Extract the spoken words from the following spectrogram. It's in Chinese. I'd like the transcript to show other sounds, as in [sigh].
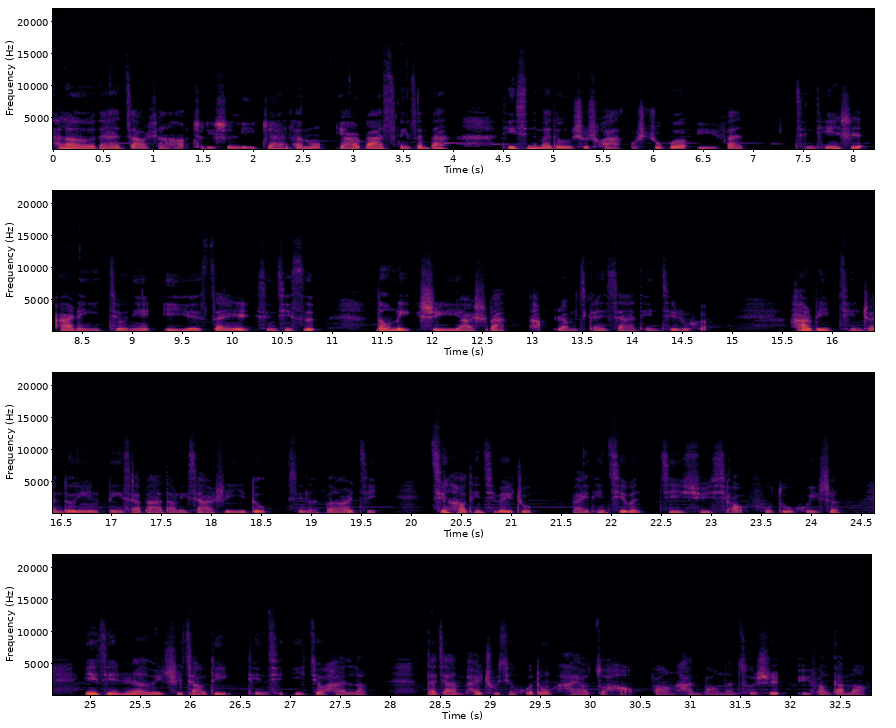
Hello，大家早上好，这里是荔枝 FM 幺二八四零三八，听心的脉动，说实话，我是主播雨帆。今天是二零一九年一月三日，星期四，农历十一月二十八。好，让我们去看一下天气如何。哈尔滨晴转多云，零下八到零下二十一度，西南风二级，晴好天气为主。白天气温继续小幅度回升，夜间仍然维持较低，天气依旧寒冷。大家安排出行活动还要做好防寒保暖措施，预防感冒。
